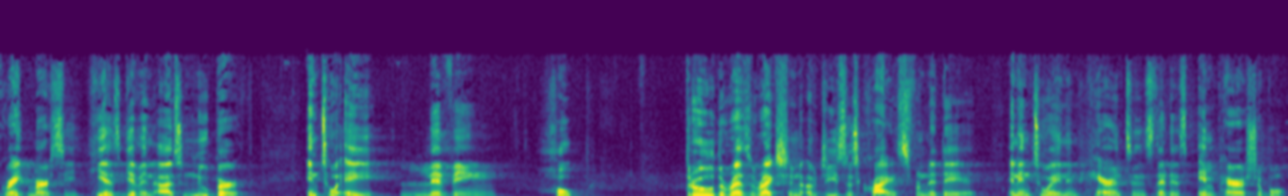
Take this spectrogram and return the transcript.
great mercy. He has given us new birth into a living hope through the resurrection of Jesus Christ from the dead, and into an inheritance that is imperishable,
